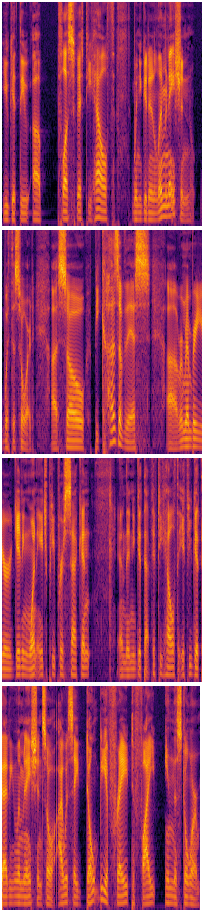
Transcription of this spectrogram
you get the uh, plus 50 health when you get an elimination with the sword. Uh, so, because of this, uh, remember you're getting 1 HP per second, and then you get that 50 health if you get that elimination. So, I would say don't be afraid to fight in the storm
